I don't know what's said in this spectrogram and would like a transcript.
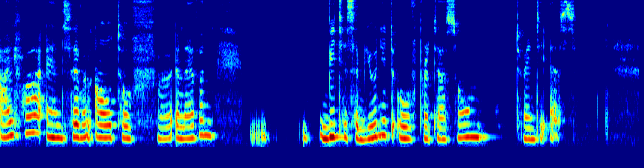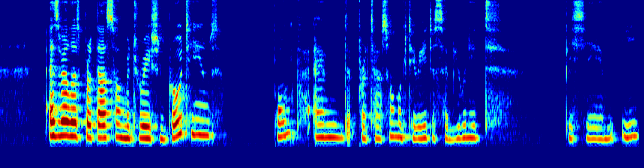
alpha, and 7 out of uh, 11 beta subunit of proteasome 20S, as well as proteasome maturation proteins, POMP, and proteasome activator subunit PSME4.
